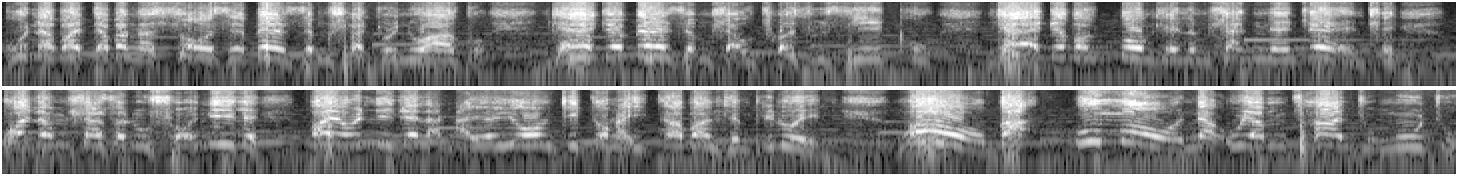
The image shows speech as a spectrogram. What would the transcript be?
Kunabantu abangasoze beze emshadweni wakho. Ngeke beze mhla uthosa usiqu. Ngeke bakubongele mhla kunenhlenhle. Kodwa mhlazane ushonile bayonikela ngayo yonke into ongayicabanga empilweni. Ngoba umona uyamthanda umuntu.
